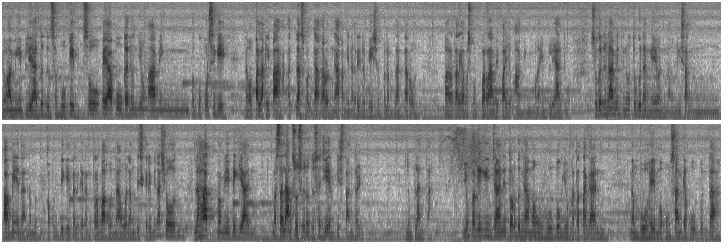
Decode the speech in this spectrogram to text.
yung aming empleyado doon sa bukid. So kaya po ganun yung aming pagpupursige na mapalaki pa at plus magkakaroon nga kami ng renovation palang planta roon para talaga mas maparami pa yung aming mga empleyado. So ganun namin tinutugunan ngayon ng isang pamena na makapagbigay talaga ng trabaho na walang diskriminasyon, lahat mabibigyan, basta lang susunod doon sa GMP standard ng planta. Yung pagiging janitor, doon nga mahuhubog yung katatagan ng buhay mo kung saan ka pupunta.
